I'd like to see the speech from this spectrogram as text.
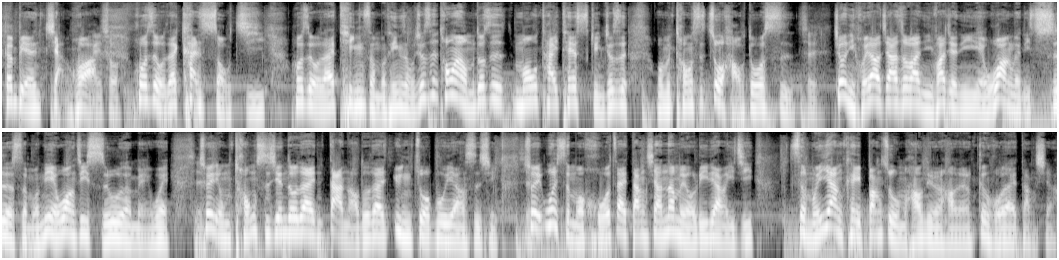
跟别人讲话，没错，或者我在看手机，或者我在听什么听什么，就是通常我们都是 multitasking，就是我们同时做好多事。是，就你回到家之后，你发觉你也忘了你吃了什么，你也忘记食物的美。美味，所以我们同时间都在大脑都在运作不一样的事情。所以为什么活在当下那么有力量，以及怎么样可以帮助我们好女人、好男人更活在当下？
